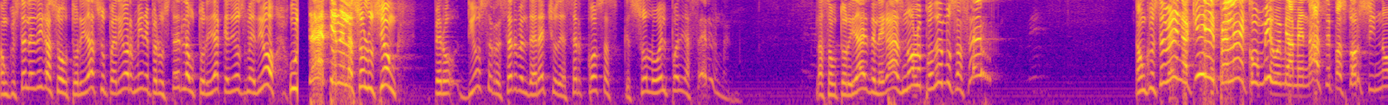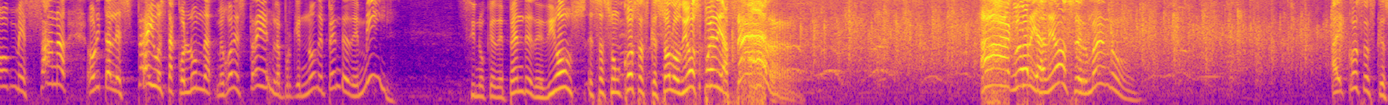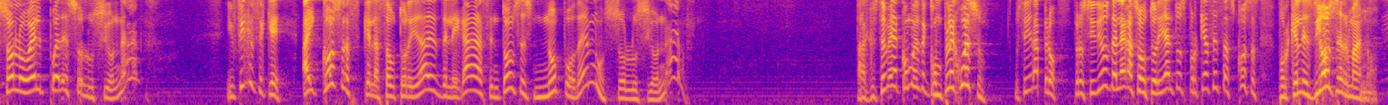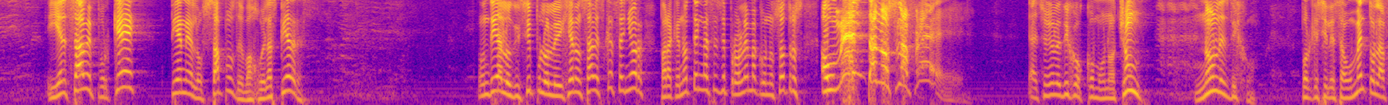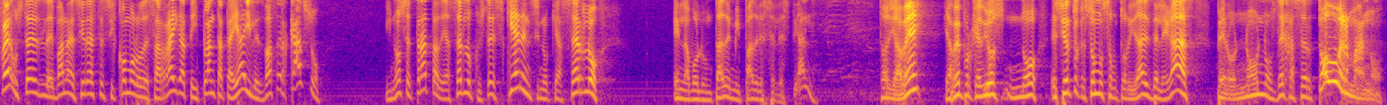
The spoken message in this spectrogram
Aunque usted le diga a su autoridad superior, mire, pero usted es la autoridad que Dios me dio, usted tiene la solución. Pero Dios se reserva el derecho de hacer cosas que solo Él puede hacer, hermano. Las autoridades delegadas no lo podemos hacer. Aunque usted venga aquí y pelee conmigo y me amenace, pastor, si no me sana, ahorita les traigo esta columna. Mejor estréyenla porque no depende de mí, sino que depende de Dios. Esas son cosas que solo Dios puede hacer. Ah, gloria a Dios, hermano. Hay cosas que solo Él puede solucionar. Y fíjese que hay cosas que las autoridades delegadas entonces no podemos solucionar. Para que usted vea cómo es de complejo eso. Usted dirá, pero, pero si Dios delega su autoridad, entonces ¿por qué hace esas cosas? Porque Él es Dios, hermano. Y Él sabe por qué tiene a los sapos debajo de las piedras. Un día los discípulos le dijeron, ¿sabes qué, Señor? Para que no tengas ese problema con nosotros, aumentanos la fe. Y el Señor les dijo, como nochón. No les dijo. Porque si les aumento la fe, ustedes les van a decir a este sicómoro, desarraigate y plántate allá y les va a hacer caso. Y no se trata de hacer lo que ustedes quieren, sino que hacerlo en la voluntad de mi Padre Celestial. Entonces ya ve, ya ve porque Dios no, es cierto que somos autoridades delegadas, pero no nos deja hacer todo, hermano,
